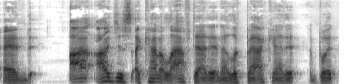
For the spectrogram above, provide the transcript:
And I, I just, I kind of laughed at it and I look back at it, but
